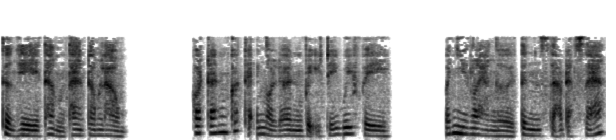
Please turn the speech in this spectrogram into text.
Thường Hy thầm than trong lòng. Khó tránh có thể ngồi lên vị trí quý phi. Quả nhiên là người tinh xảo đặc sắc,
